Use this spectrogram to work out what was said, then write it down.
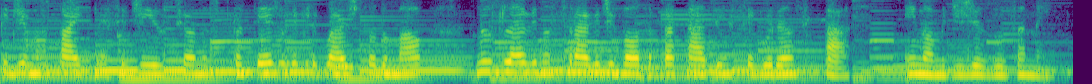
Pedimos, Pai, que nesse dia o Senhor nos proteja, livre guarde todo mal, nos leve e nos traga de volta para casa em segurança e paz. Em nome de Jesus, amém.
